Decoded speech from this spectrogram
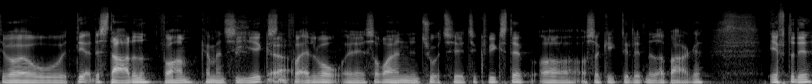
Det var jo der, det startede for ham, kan man sige. Ikke? Sådan Ja. for alvor. Så røg han en tur til, til Quickstep, og, og så gik det lidt ned ad bakke efter det.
